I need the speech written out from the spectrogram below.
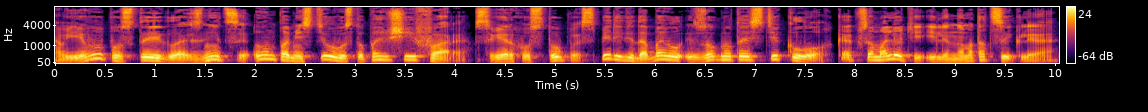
В его пустые глазницы он поместил выступающие фары, сверху ступы, спереди добавил изогнутое стекло, как в самолете или на мотоцикле.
